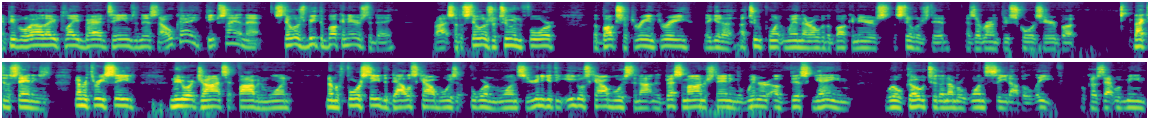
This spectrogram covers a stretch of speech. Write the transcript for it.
And people, well, they played bad teams and this. Okay, keep saying that. Steelers beat the Buccaneers today, right? So the Steelers are two and four. The Bucks are three and three. They get a, a two point win there over the Buccaneers. The Steelers did as they're running through scores here, but Back to the standings. Number three seed, New York Giants at five and one. Number four seed, the Dallas Cowboys at four and one. So you're going to get the Eagles Cowboys tonight. And the best of my understanding, the winner of this game will go to the number one seed, I believe, because that would mean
